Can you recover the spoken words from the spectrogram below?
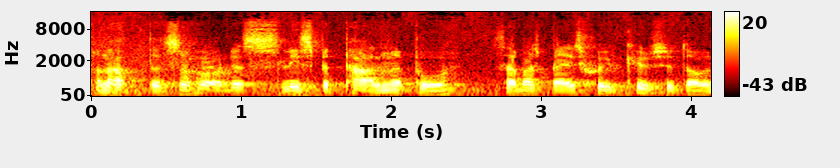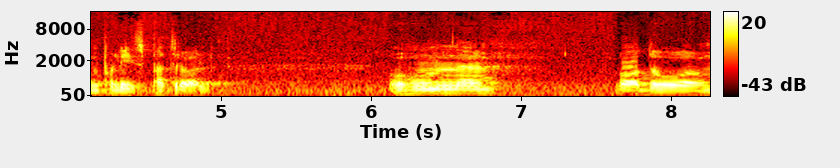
på natten, så hördes Lisbeth Palme på Sabbatsbergs sjukhus utav en polispatrull. Och hon eh, var då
